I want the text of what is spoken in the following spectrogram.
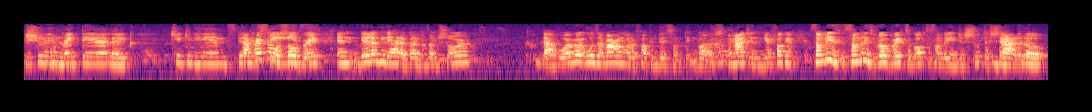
shooting him right there, like kicking him. That person was so brave, and they're lucky they had a gun because I'm sure that whoever was around would have fucking did something. But imagine you're fucking somebody's somebody's real brave to go up to somebody and just shoot the shit out of them.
